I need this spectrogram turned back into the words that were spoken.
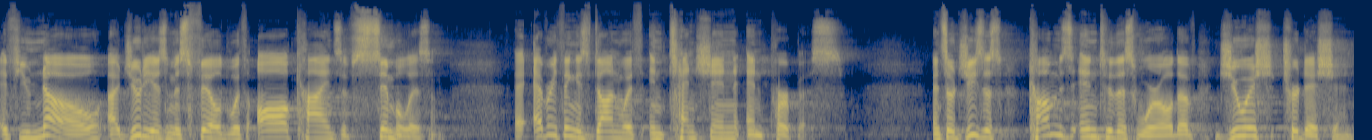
if you know, uh, Judaism is filled with all kinds of symbolism. Everything is done with intention and purpose. And so Jesus comes into this world of Jewish tradition.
